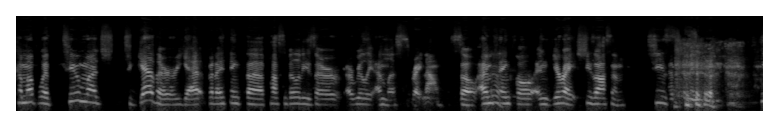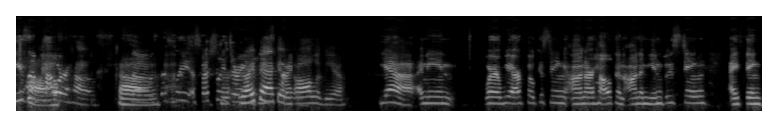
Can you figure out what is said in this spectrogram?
come up with too much together yet, but I think the possibilities are, are really endless right now. So I'm yeah. thankful. And you're right, she's awesome. She's amazing. She's a powerhouse. So especially, especially during right back at all of you. Yeah, I mean, where we are focusing on our health and on immune boosting, I think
